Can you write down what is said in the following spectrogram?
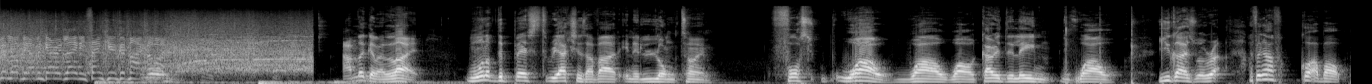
been lovely. Been Gary Delaney. Thank you and good night. Bye. I'm not gonna lie one of the best reactions I've had in a long time. Force, wow, wow, wow. Gary Delane, wow. You guys were right. I think I've got about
